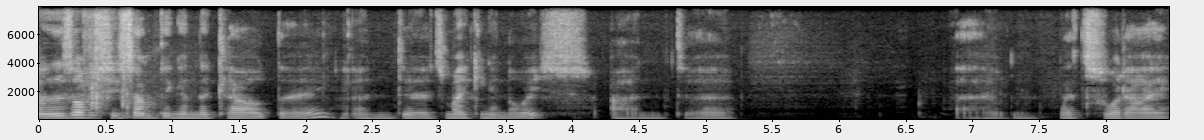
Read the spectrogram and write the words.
So there's obviously something in the cloud there, and uh, it's making a noise, and uh, um, that's what I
